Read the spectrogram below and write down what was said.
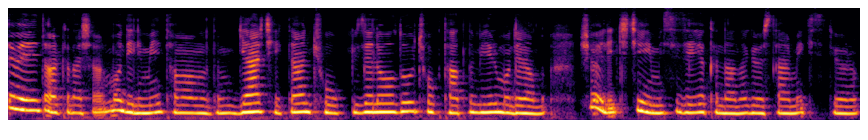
Evet arkadaşlar modelimi tamamladım. Gerçekten çok güzel oldu. Çok tatlı bir model oldu. Şöyle çiçeğimi size yakından da göstermek istiyorum.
